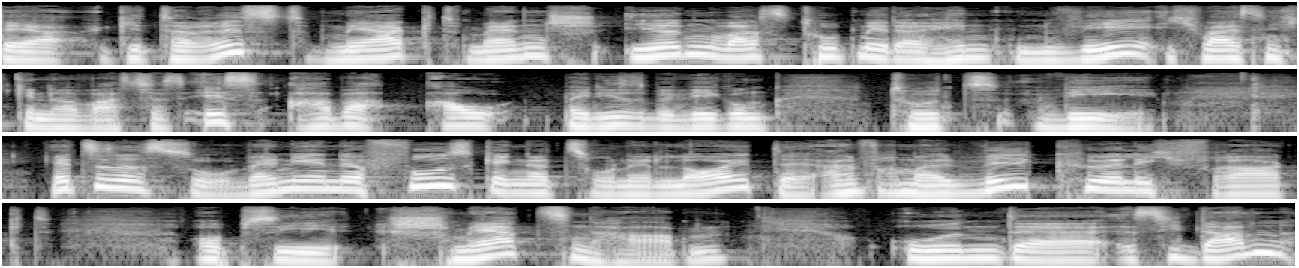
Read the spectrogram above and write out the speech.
der Gitarrist merkt, Mensch, irgendwas tut mir da hinten weh. Ich weiß nicht genau, was das ist, aber au, bei dieser Bewegung tut's weh. Jetzt ist es so, wenn ihr in der Fußgängerzone Leute einfach mal willkürlich fragt, ob sie Schmerzen haben und äh, sie dann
